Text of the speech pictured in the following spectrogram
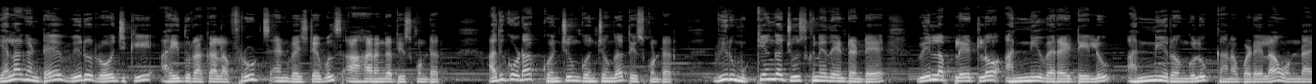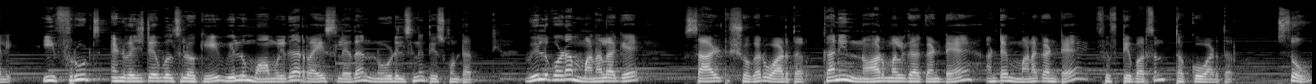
ఎలాగంటే వీరు రోజుకి ఐదు రకాల ఫ్రూట్స్ అండ్ వెజిటేబుల్స్ ఆహారంగా తీసుకుంటారు. అది కూడా కొంచెం కొంచెంగా తీసుకుంటారు. వీరు ముఖ్యంగా చూసుకునేది ఏంటంటే వీళ్ళ ప్లేట్లో అన్ని వెరైటీలు అన్ని రంగులు కనపడేలా ఉండాలి. ఈ ఫ్రూట్స్ అండ్ వెజిటేబుల్స్లోకి వీళ్ళు మామూలుగా రైస్ లేదా నూడిల్స్ని తీసుకుంటారు. వీళ్ళు కూడా మనలాగే సాల్ట్ షుగర్ వాడతారు. కానీ నార్మల్గా కంటే అంటే మనకంటే ఫిఫ్టీ పర్సెంట్ తక్కువ వాడతారు. సో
